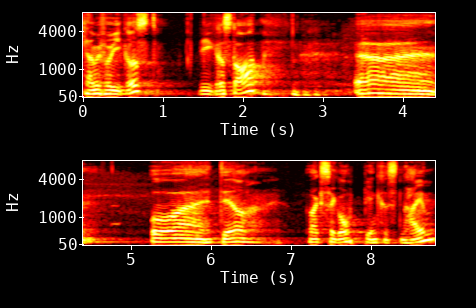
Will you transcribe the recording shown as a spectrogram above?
kommer fra Vigrest. Vigrestad. Eh, og der vokste jeg opp i en kristen heim.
